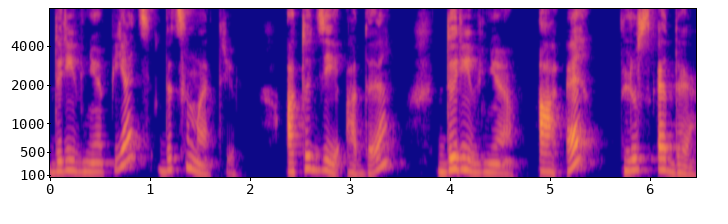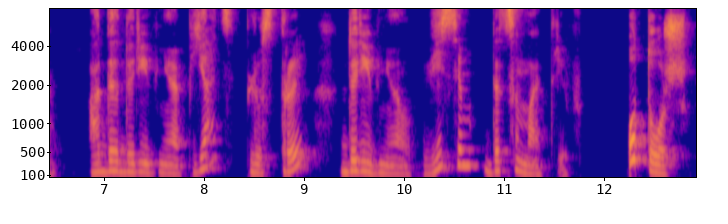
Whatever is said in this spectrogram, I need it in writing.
дорівнює 5 дециметрів. А тоді АД дорівнює АЕ плюс ЕД. АД дорівнює 5 плюс 3 дорівнює 8 дециметрів. Отож,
